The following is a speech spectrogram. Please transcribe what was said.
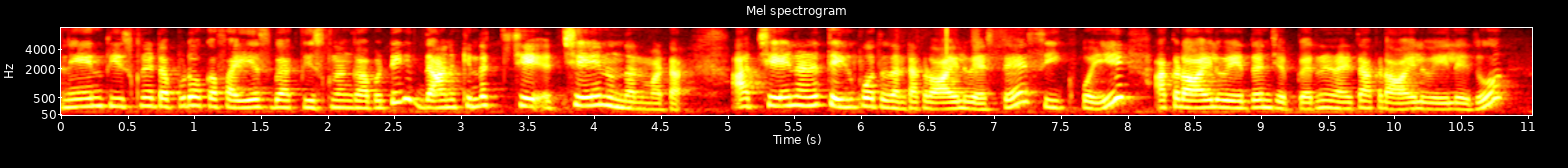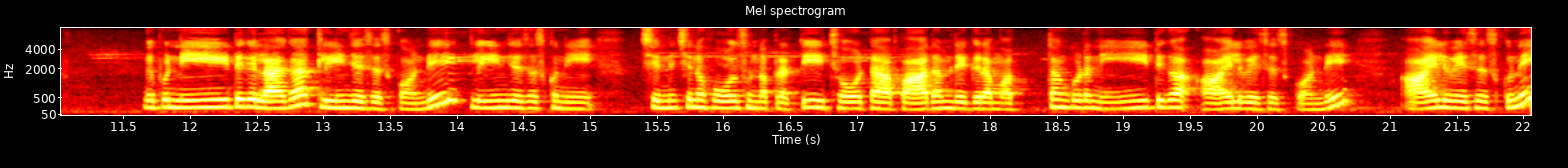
నేను తీసుకునేటప్పుడు ఒక ఫైవ్ ఇయర్స్ బ్యాక్ తీసుకున్నాను కాబట్టి దాని కింద చే చైన్ ఉందనమాట ఆ చైన్ అనేది తెగిపోతుంది అంట అక్కడ ఆయిల్ వేస్తే సీకిపోయి అక్కడ ఆయిల్ వేయద్దని చెప్పారు. నేనైతే అక్కడ ఆయిల్ వేయలేదు. ఇప్పుడు నీట్గా ఇలాగా క్లీన్ చేసేసుకోండి. క్లీన్ చేసేసుకుని చిన్న చిన్న హోల్స్ ఉన్న ప్రతి చోట పాదం దగ్గర మొత్తం కూడా నీట్గా ఆయిల్ వేసేసుకోండి. ఆయిల్ వేసేసుకుని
